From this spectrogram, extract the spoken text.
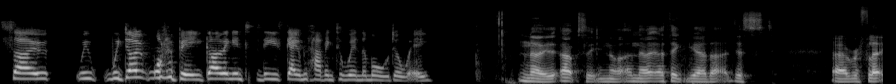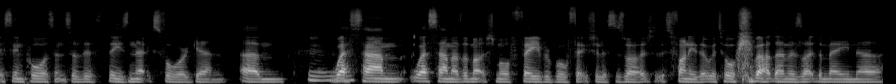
So we we don't want to be going into these games having to win them all, do we? No, absolutely not. And I think yeah, that just uh, reflects the importance of this, these next four again. Um, mm. West Ham, West Ham have a much more favourable fixture list as well. It's, it's, funny that we're talking about them as like the main uh,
